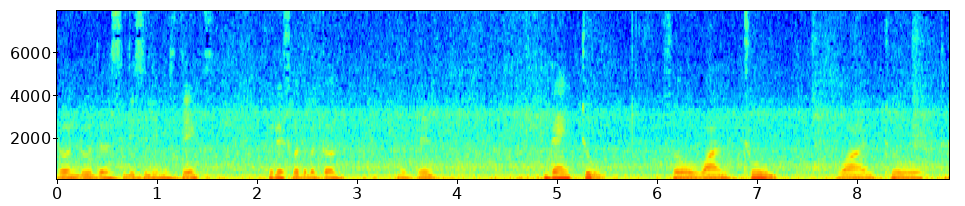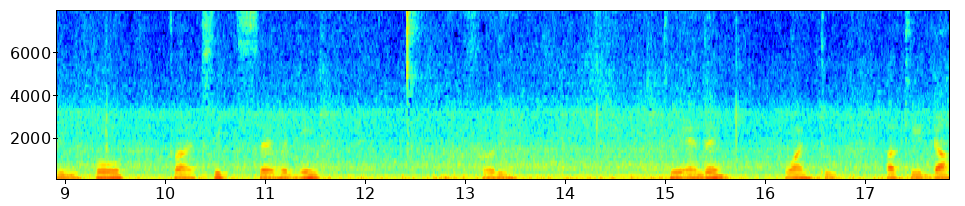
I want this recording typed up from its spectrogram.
don't do the silly silly mistakes. Tulis betul-betul. Okay. Then 2 so 1 2 1 2 3 4 5 6 7 8 sorry. Okay and then? 1 2 okay dah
